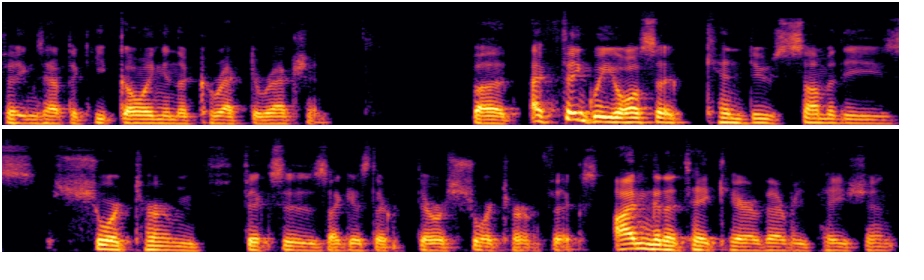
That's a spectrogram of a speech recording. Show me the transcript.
things have to keep going in the correct direction. But I think we also can do some of these short-term fixes. I guess they're they're a short-term fix. I'm going to take care of every patient.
